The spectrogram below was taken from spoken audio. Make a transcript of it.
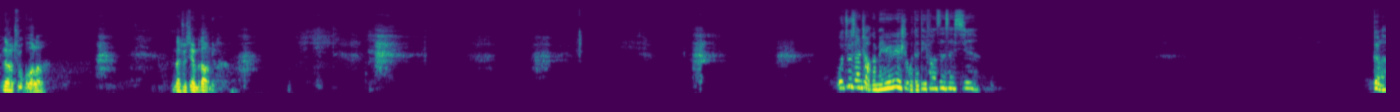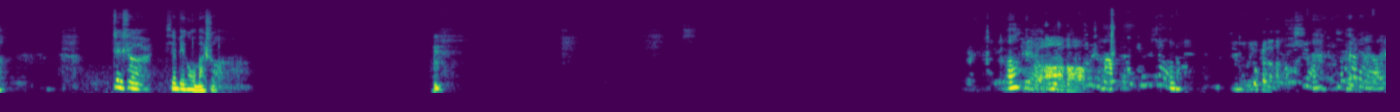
那要出国了，那就见不到你了。我就想找个没人认识我的地方散散心。对了，这事儿先别跟我妈说。嗯。啊，好好。好。又漂亮了。是啊，漂亮啊。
